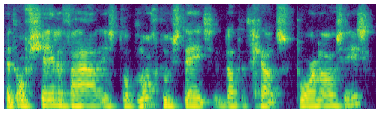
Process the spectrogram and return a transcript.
Het officiële verhaal is tot nog toe steeds dat het geld spoorloos is.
